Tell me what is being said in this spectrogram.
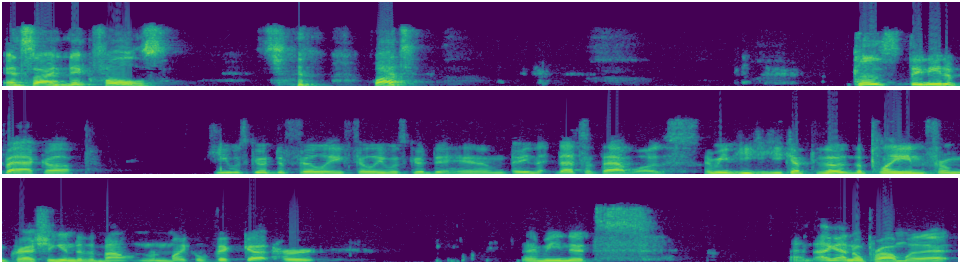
and sign Nick Foles. what? Because they need a backup he was good to Philly. Philly was good to him. I mean, that's what that was. I mean, he he kept the the plane from crashing into the mountain when Michael Vick got hurt. I mean, it's I got no problem with that.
